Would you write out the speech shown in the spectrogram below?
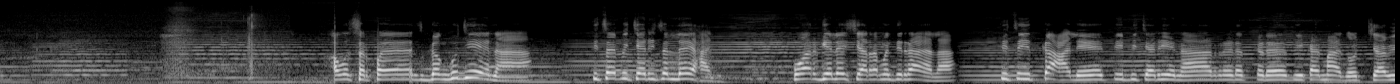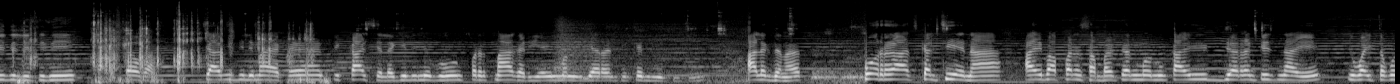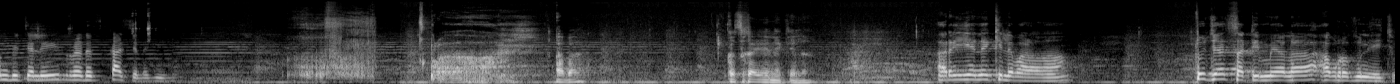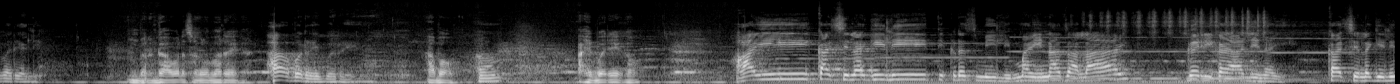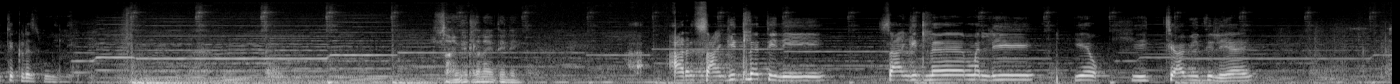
अहो सरपंच गंगूजी आहे ना तिचं बिचारीचं लय हाल. पोर गेले शहरामध्ये राहायला. तिचं इतकं आले ती बिचारी आहे ना रडत कडत ती काय माझ्या चावी दिली तिने. हो का चावी दिली माझ्याकडे ती काशीला गेली निघून परत माघारी येईन म्हणून गॅरंटी कमी तिची आलं जाणार पोरं आजकालची आहे ना आई बापाला सांभाळतात म्हणून काही गॅरंटीच नाही ती वैतकून बिचारी रडत काशीला गेली. आबा कसं काय येणं केलं? अरे ये नाही केलं बाळा. तुझ्यासाठी मला आवराजून यायची बारी आली. बरं गावाला सगळं बरं आहे का? हा बरं आहे बरं आहे. हा. भाऊ हा. आहे बरे आहे का हो? आई काशीला गेली तिकडंच मिली. महिना झालाय घरी काय आली नाही. काशीला गेली तिकडंच मिली. सांगितलं नाही तिने? अरे सांगितलं तिने. सांगितलं म्हणली ये ही चावी दिली आहे.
